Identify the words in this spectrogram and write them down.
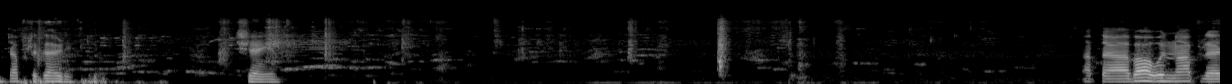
आपलं आपली गाडी. शाईन आता भाऊन आपलं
